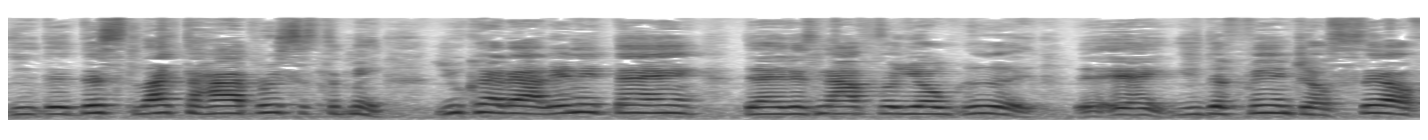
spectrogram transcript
You, this like the high priestess to me. You cut out anything that is not for your good. You defend yourself,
